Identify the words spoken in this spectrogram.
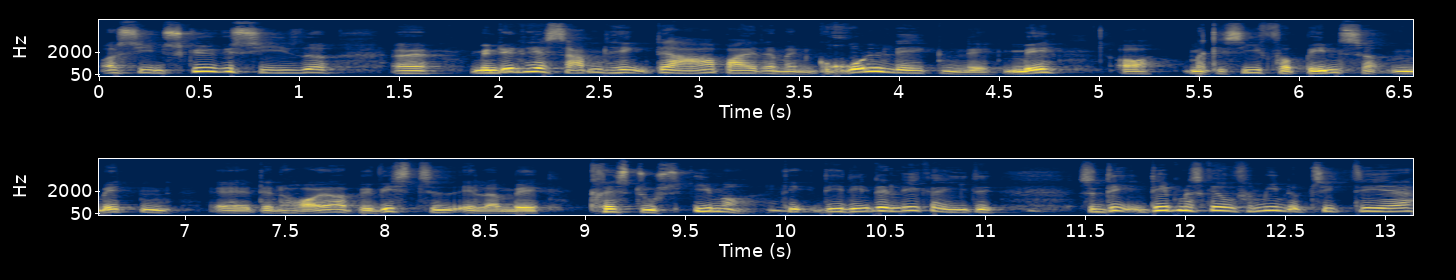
og sine skyggesider. Øh, men i den her sammenhæng, der arbejder man grundlæggende med og man kan sige forbinde sig med den, øh, den højere bevidsthed, eller med Kristus i mig. Det, det er det, der ligger i det. Så det, det man skal ud fra min optik, det er,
